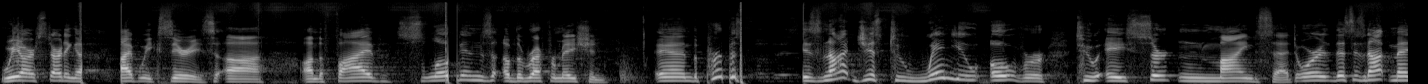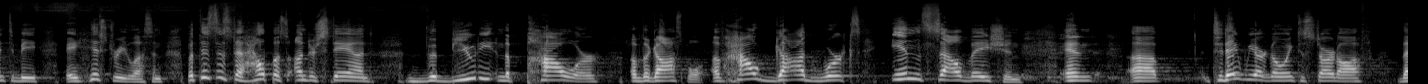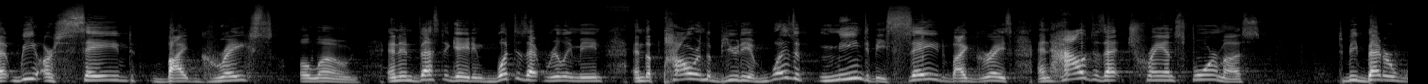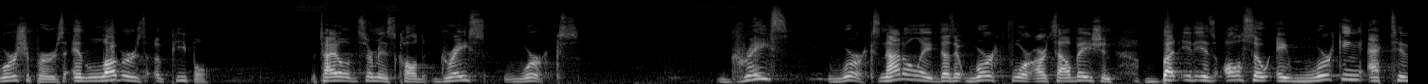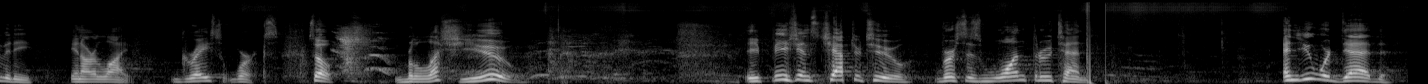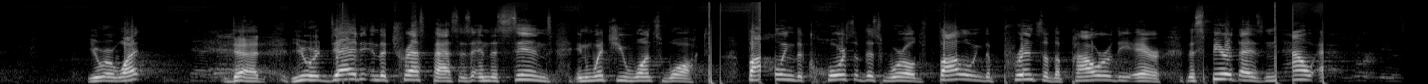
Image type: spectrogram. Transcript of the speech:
We are starting a five week series uh, on the five slogans of the Reformation. And the purpose of this is not just to win you over to a certain mindset, or this is not meant to be a history lesson, but this is to help us understand the beauty and the power of the gospel, of how God works in salvation. And uh, today we are going to start off that we are saved by grace alone. And investigating what does that really mean? And the power and the beauty of what does it mean to be saved by grace? And how does that transform us to be better worshipers and lovers of people? The title of the sermon is called grace works. Grace works. Not only does it work for our salvation but it is also a working activity in our life grace works. So, bless you. Ephesians chapter 2, verses 1 through 10. And you were dead. You were what? Dead. dead. You were dead in the trespasses and the sins in which you once walked, following the course of this world, following the prince of the power of the air, the spirit that is now at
